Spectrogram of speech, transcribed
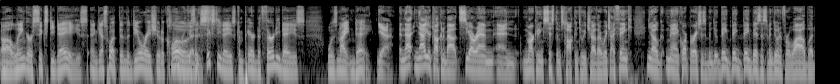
uh, linger 60 days. And guess what? Then the deal ratio to close at 60 days compared to 30 days was night and day. Yeah, and that now you're talking about CRM and marketing systems talking to each other, which I think you know, man, corporations have been doing big, big, big business have been doing it for a while, but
